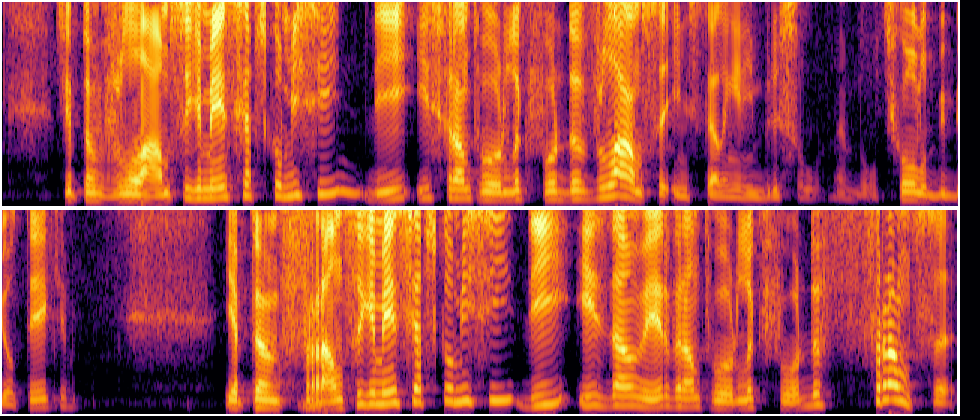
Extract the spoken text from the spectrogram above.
Dus je hebt een Vlaamse gemeenschapscommissie, die is verantwoordelijk voor de Vlaamse instellingen in Brussel. Bijvoorbeeld scholen, bibliotheken. Je hebt een Franse gemeenschapscommissie, die is dan weer verantwoordelijk voor de Franse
